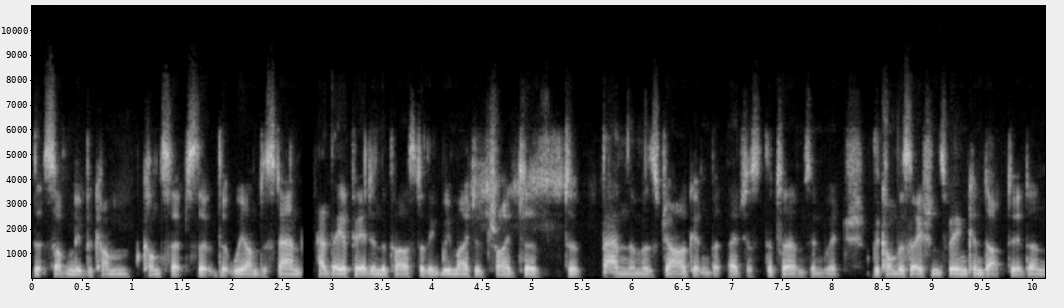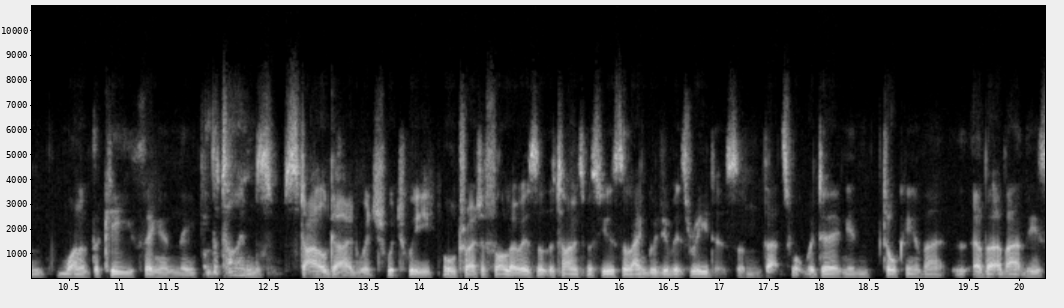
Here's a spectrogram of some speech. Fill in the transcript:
that suddenly become concepts that, that we understand. Had they appeared in the past, I think we might have tried to to ban them as jargon, but they're just the terms in which the conversation's being conducted. And one of the key thing in the the Times style guide, which which we all try to follow, is that the Times must use the language of its readers, and that's what we're doing in talking about about, about these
